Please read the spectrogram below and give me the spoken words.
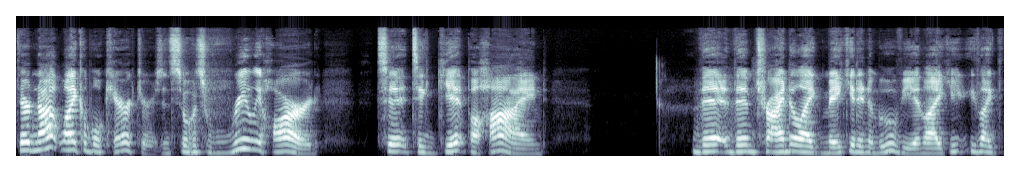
they're not likable characters. And so it's really hard to to get behind the, them trying to like make it in a movie and like you, you like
